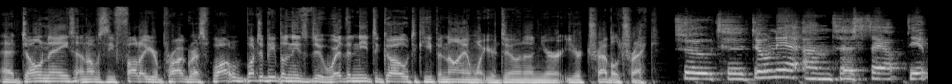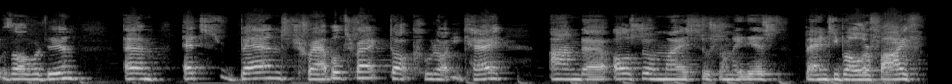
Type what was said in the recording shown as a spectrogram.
uh, donate, and obviously follow your progress. What what do people need to do? Where they need to go to keep an eye on what you're doing on your your treble trek? So to donate and to stay up-to-date with all we're doing, um, it's benstrebletrek.co.uk and uh, also my social medias, Benji Baller 5.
